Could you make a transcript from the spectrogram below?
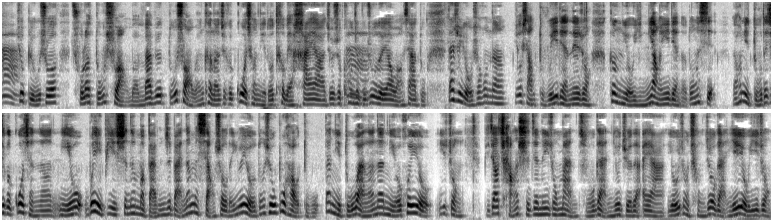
嗯，就比如说，除了读爽文吧，比如读爽文，可能这个过程你都特别嗨啊，就是控制不住的要往下读。但是有时候呢，又想读一点那种更有营养一点的东西。然后你读的这个过程呢，你又未必是那么百分之百那么享受的，因为有的东西又不好读。但你读完了呢，你又会有一种比较长时间的一种满足感，你就觉得哎呀，有一种成就感，也有一种。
